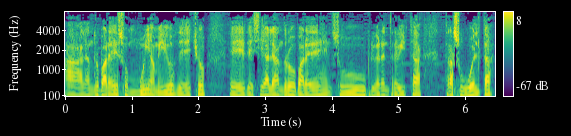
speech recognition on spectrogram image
a Leandro Paredes, son muy amigos. De hecho, eh, decía Leandro Paredes en su primera entrevista tras su vuelta,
